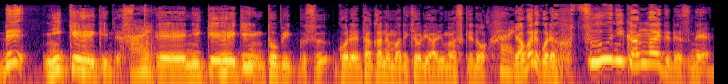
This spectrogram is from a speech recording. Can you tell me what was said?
で、日経平均です。はい、えー、日経平均トピックス、これ高値まで距離ありますけど、はい、やっぱりこれ普通に考えてですね、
